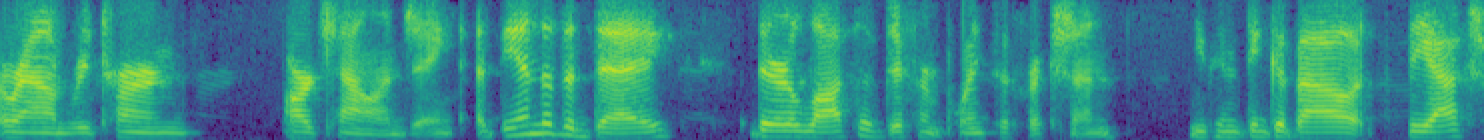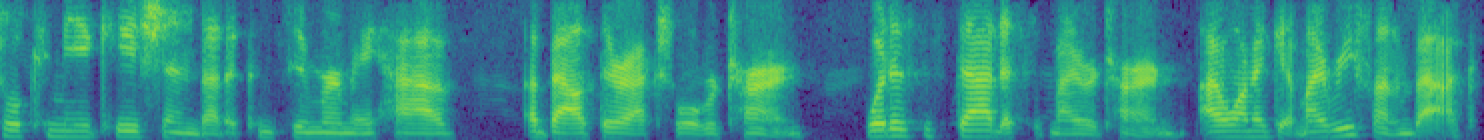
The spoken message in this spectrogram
around returns are challenging. At the end of the day, there are lots of different points of friction. You can think about the actual communication that a consumer may have about their actual return. What is the status of my return? I want to get my refund back.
